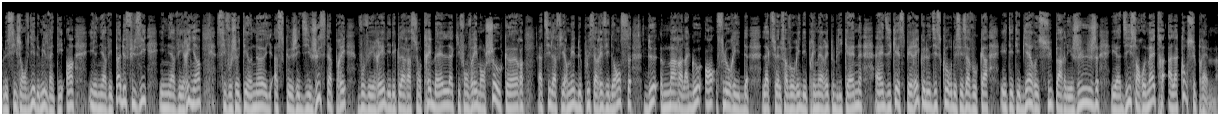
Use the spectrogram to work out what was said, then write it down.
le 6 janvier 2021. Il n'y avait pas de fusil, il n'y avait rien. Si vous jetez un œil à ce que j'ai dit juste après, vous verrez des déclarations très belles qui font vraiment chaud au cœur, a-t-il affirmé depuis sa résidence de Mar-a-Lago en Floride. L'actuel favori des primaires républicaines a indiqué espérer que le discours de ses avocats ait été bien reçu par les juges et a dit s'en remettre à la Cour suprême.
